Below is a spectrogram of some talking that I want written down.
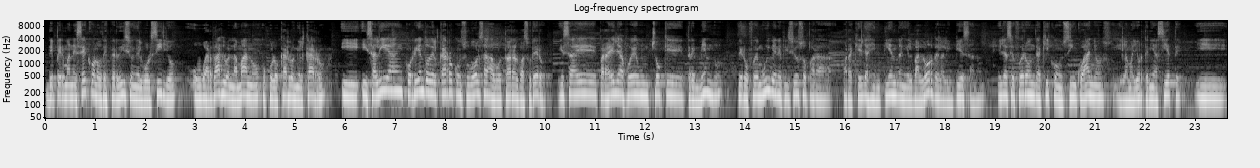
de permanecer con los desperdicios en el bolsillo, o guardarlo en la mano o colocarlo en el carro y, salían corriendo del carro con su bolsa a botar al basurero. Esa es, para ella fue un choque tremendo, pero fue muy beneficioso para, para que ellas entiendan el valor de la limpieza. Ellas se fueron de aquí con cinco años y la mayor tenía siete y,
